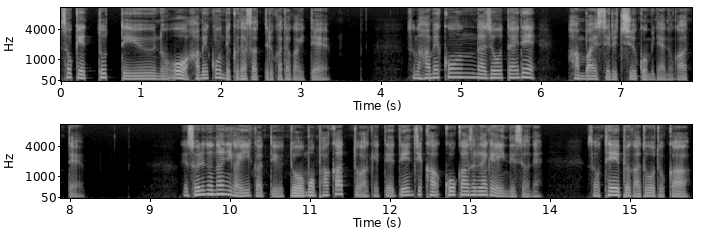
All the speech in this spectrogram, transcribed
ソケットっていうのをはめ込んでくださってる方がいて、そのはめ込んだ状態で販売してる中古みたいのがあって、で、それの何がいいかっていうと、もうパカッと開けて電池交換するだけでいいんですよね。そのテープがどうとか、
